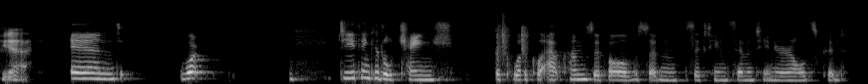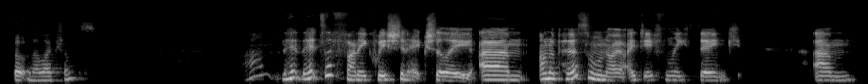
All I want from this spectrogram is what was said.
Yeah. And what do you think it'll change the political outcomes if all of a sudden 16, 17 year olds could vote in elections? Um, that, that's a funny question, actually. Um, on a personal note, I definitely think um,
